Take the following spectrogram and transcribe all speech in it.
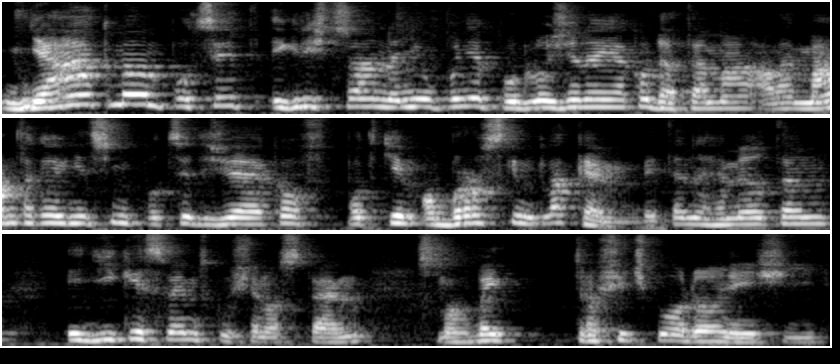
nějak mám pocit, i když třeba není úplně podložený jako datama, ale mám takový vnitřní pocit, že jako pod tím obrovským tlakem by ten Hamilton i díky svým zkušenostem mohl být trošičku odolnější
